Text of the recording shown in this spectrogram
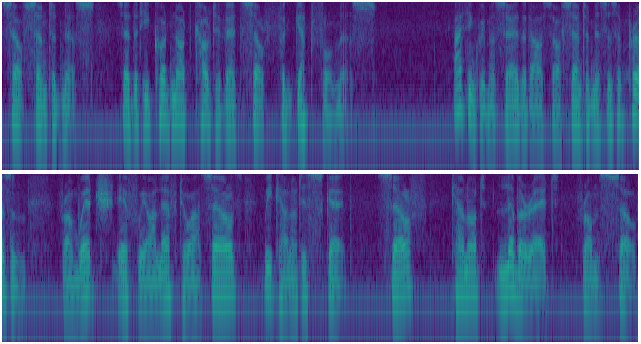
self centeredness, so that he could not cultivate self forgetfulness. I think we must say that our self centeredness is a prison from which, if we are left to ourselves, we cannot escape. Self cannot liberate from self.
